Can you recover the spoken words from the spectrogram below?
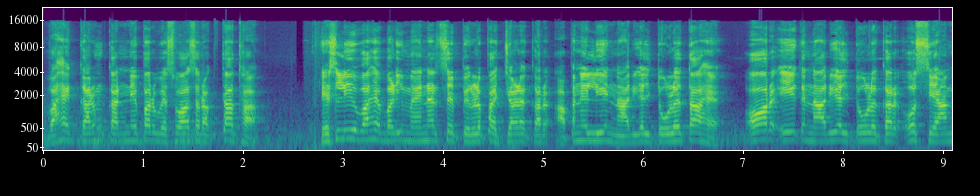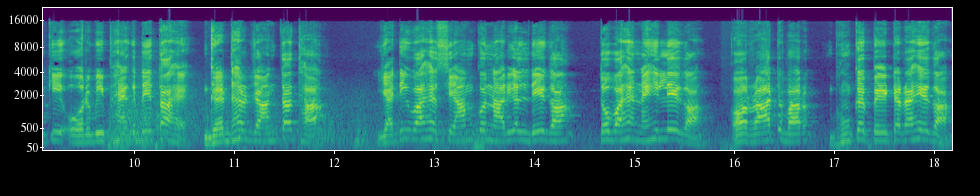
वह कर्म करने पर विश्वास रखता था। इसलिए वह बड़ी मेहनत से पेड़ पर चढ़कर अपने लिए नारियल तोड़ता है। और एक नारियल तोड़कर उस श्याम की ओर भी फेंक देता है। गिरधर जानता था, यदि वह श्याम को नारियल देगा तो वह नहीं लेगा और रात भर भूखे पेट रहेगा।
